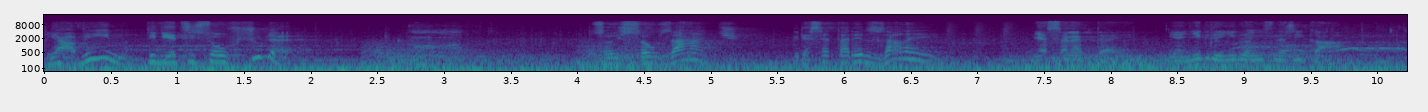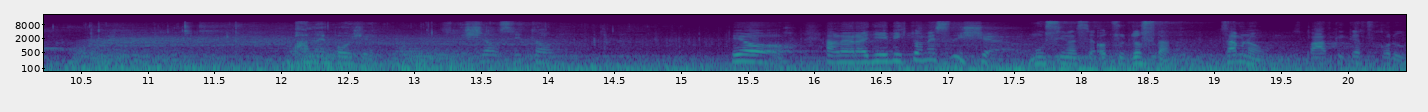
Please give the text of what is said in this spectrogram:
Já vím, ty věci jsou všude. Co jsou zač? Kde se tady vzali? Mě se neptej, mě nikdy nikdo nic neříká. Pane bože, slyšel jsi to? Jo, ale raději bych to neslyšel. Musíme se odsud dostat. Za mnou, zpátky ke vchodu.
